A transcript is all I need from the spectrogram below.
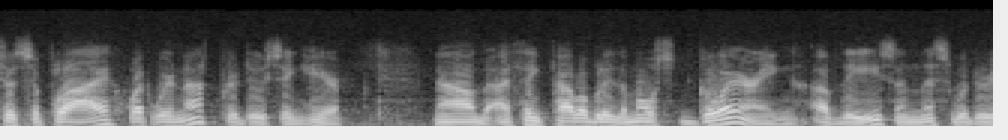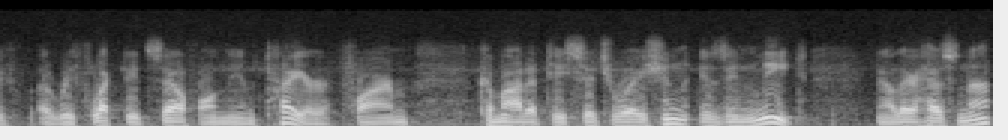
to supply what we're not producing here. Now, I think probably the most glaring of these, and this would re uh, reflect itself on the entire farm commodity situation, is in meat. Now, there has not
